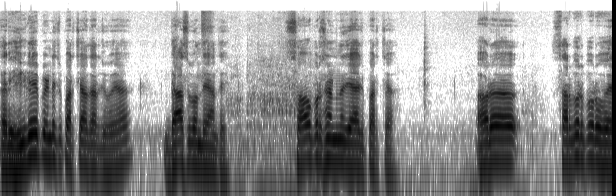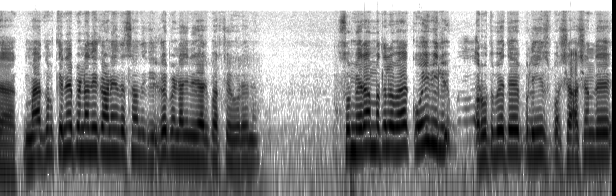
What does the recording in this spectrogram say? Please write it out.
ਰਹੀੜੇ ਪਿੰਡ 'ਚ ਪਰਚਾ ਦਰਜ ਹੋਇਆ 10 ਬੰਦਿਆਂ ਤੇ। 100% ਨਜਾਇਜ਼ ਪਰਚਾ। ਔਰ ਸਰਵਰਪੁਰ ਹੋਇਆ, ਮੈਂ ਤੁਹਾਨੂੰ ਕਿੰਨੇ ਪਿੰਡਾਂ ਦੀ ਕਹਾਣੀਆਂ ਦੱਸਾਂ ਜਿਹੜੇ ਪਿੰਡਾਂ 'ਚ ਨਜਾਇਜ਼ ਪਰਚੇ ਹੋ ਰਹੇ ਨੇ? ਸੋ ਮੇਰਾ ਮਤਲਬ ਹੈ, ਕੋਈ ਵੀ ਰੁਤਬੇ ਤੇ ਪੁਲਿਸ, ਪ੍ਰਸ਼ਾਸਨ ਦੇ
